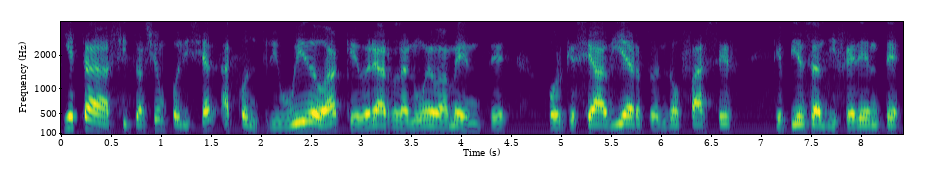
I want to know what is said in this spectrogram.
y esta situación policial ha contribuido a quebrarla nuevamente porque se ha abierto en dos fases que piensan diferente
